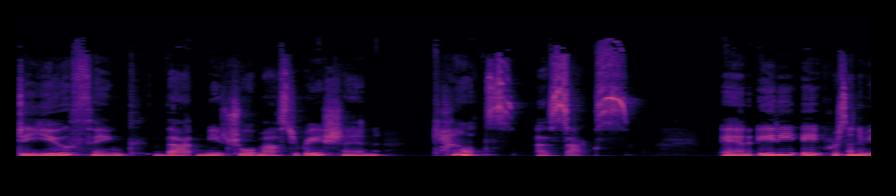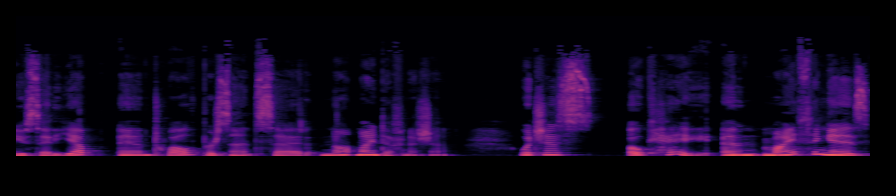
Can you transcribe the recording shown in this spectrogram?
do you think that mutual masturbation counts as sex? And 88% of you said yep, and 12% said not my definition, which is okay. And my thing is,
